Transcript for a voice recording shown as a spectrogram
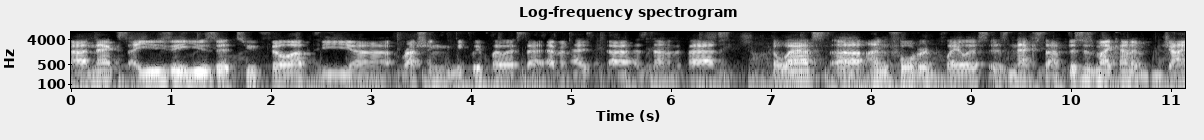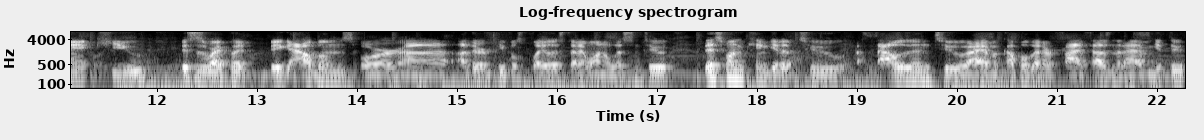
uh, next. I usually use it to fill up the uh, rushing weekly playlist that Evan has uh, has done in the past. The last uh, unfolded playlist is next up. This is my kind of giant queue. This is where I put big albums or uh, other people's playlists that I want to listen to. This one can get up to a thousand to I have a couple that are five thousand that I haven't get through,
